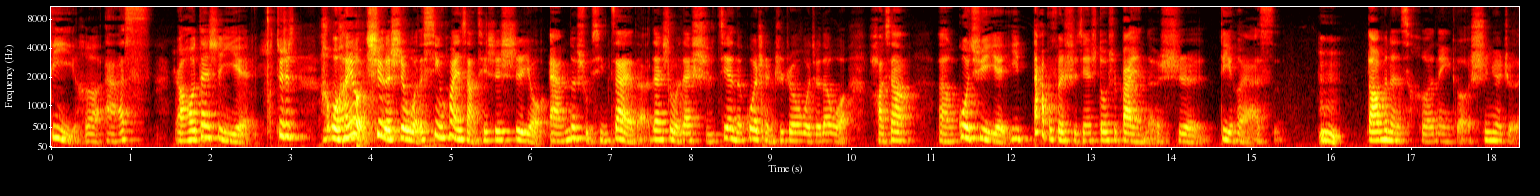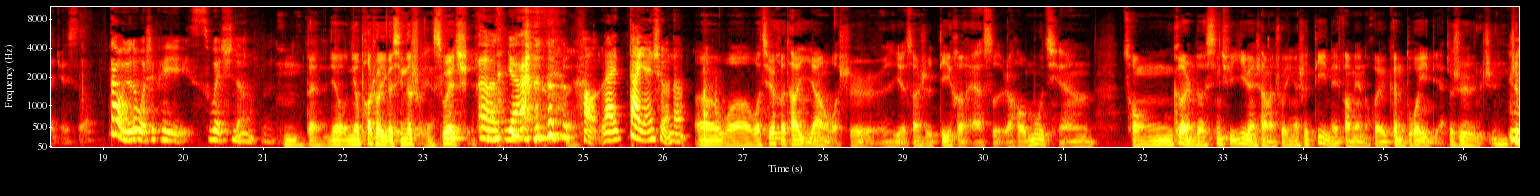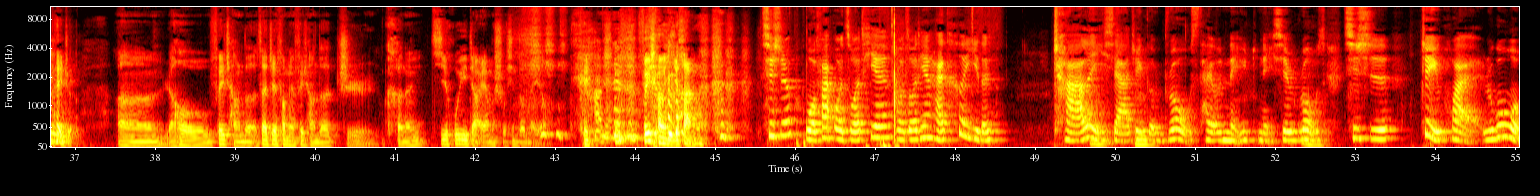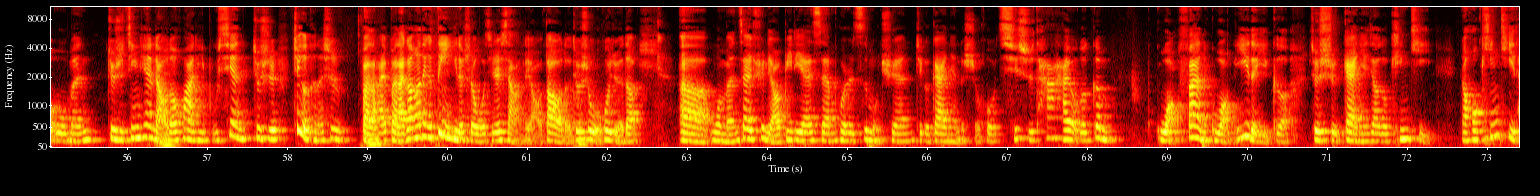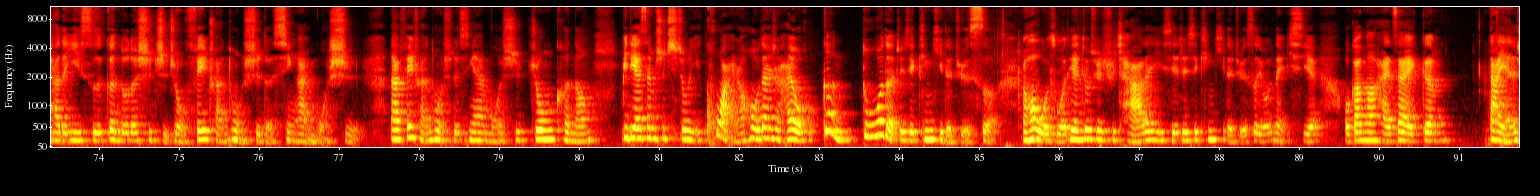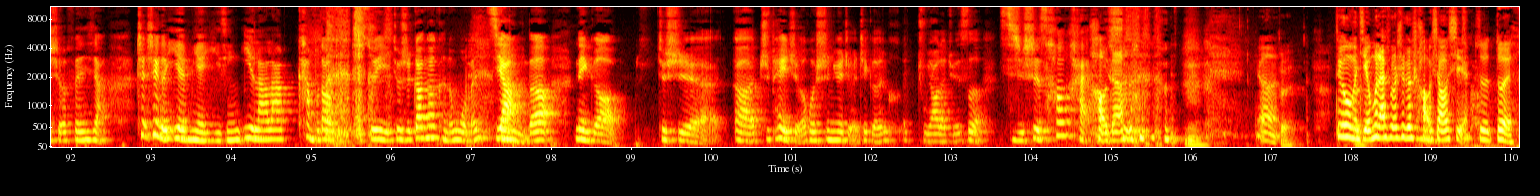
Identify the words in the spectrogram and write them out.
D 和 S，然后但是也就是我很有趣的是，我的性幻想其实是有 M 的属性在的，但是我在实践的过程之中，我觉得我好像嗯过去也一大部分时间是都是扮演的是 D 和 S。嗯 dominance 和那个施虐者的角色，但我觉得我是可以 switch 的。嗯嗯嗯，对你又你又抛出一个新的属性 Switch。嗯呀，好，来大岩蛇呢？呃，我我其实和他一样，我是也算是 D 和 S，然后目前从个人的兴趣意愿上来说，应该是 D 那方面的会更多一点，就是支支配者，嗯、然后非常的在这方面非常的直，可能几乎一点 M 属性都没有，非好的非常遗憾。其实我发我昨天我昨天还特意的查了一下这个 roles，、它有哪一哪些 roles、其实这一块，如果我我们就是今天聊的话题不限，就是这个可能是本来本来刚刚那个定义的时候，我其实想聊到的，就是我会觉得。呃，我们再去聊 BDSM 或者字母圈这个概念的时候，其实它还有个更广泛、广义的一个就是概念叫做 kinky。然后 kinky 它的意思更多的是指这种非传统式的性爱模式。那非传统式的性爱模式中，可能 BDSM 是其中一块，然后但是还有更多的这些 kinky 的角色。然后我昨天就去去查了一些这些 kinky 的角色有哪些，我刚刚还在跟大言蛇分享，这这个页面已经一拉拉看不到底了，所以就是刚刚可能我们讲的那个就是呃支配者或施虐者这个主要的角色，只是沧海一好的 嗯，对，对于我们节目来说是个好消息。这对，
